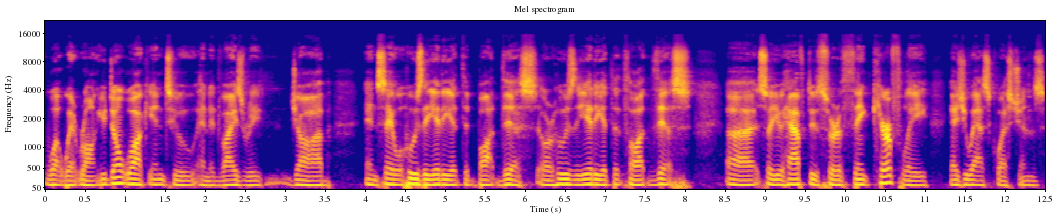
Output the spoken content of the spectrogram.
what went wrong. You don't walk into an advisory job and say, well, who's the idiot that bought this? Or who's the idiot that thought this? Uh, so you have to sort of think carefully as you ask questions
